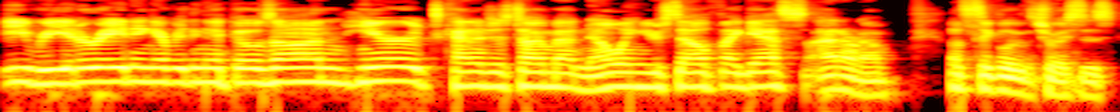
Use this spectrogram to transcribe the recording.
be reiterating everything that goes on here. It's kind of just talking about knowing yourself, I guess. I don't know. Let's take a look at the choices.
